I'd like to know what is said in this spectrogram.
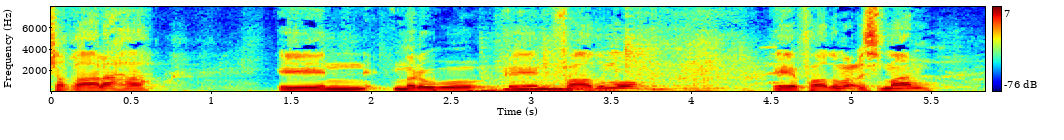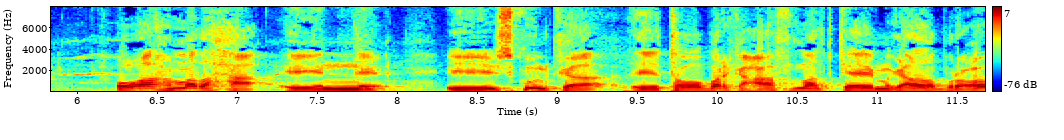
shaqaalaha marwo faadumo faadumo cismaan oo ah madaxa iskuulka tababarka caafimaadka ee magaalada burco.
